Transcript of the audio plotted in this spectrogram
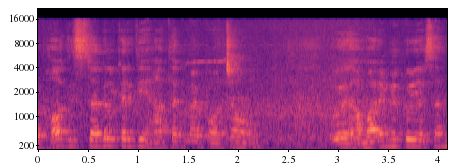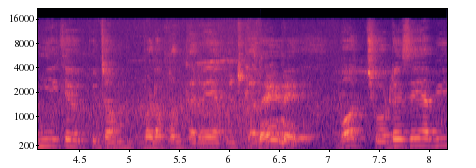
बहुत स्ट्रगल करके यहाँ तक मैं पहुँचा हूँ। हमारे में कोई ऐसा नहीं है कि कुछ हम बड़ापन कर रहे हैं कुछ कर रहे नहीं हैं। नहीं नहीं। बहुत छोटे से अभी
